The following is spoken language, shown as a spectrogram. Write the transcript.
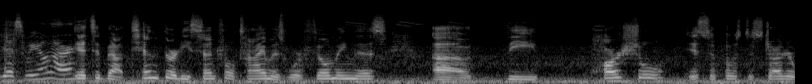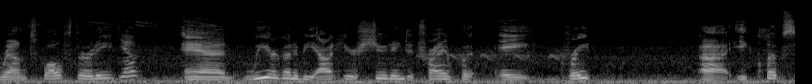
Yes, we are. It's about 10.30 Central Time as we're filming this. Uh, the partial is supposed to start around 12.30. Yep. And we are going to be out here shooting to try and put a great uh, eclipse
